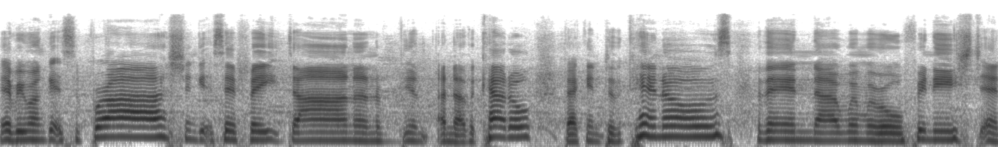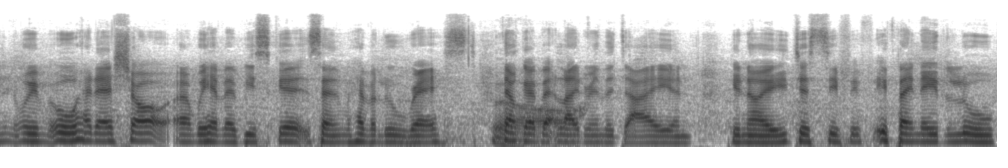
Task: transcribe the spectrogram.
Everyone gets a brush and gets their feet done, and you know, another cuddle back into the kennels. then uh, when we're all finished and we've all had our shot, uh, we have our biscuits and we have a little rest. They'll go back later in the day, and you know, just if, if, if they need a little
